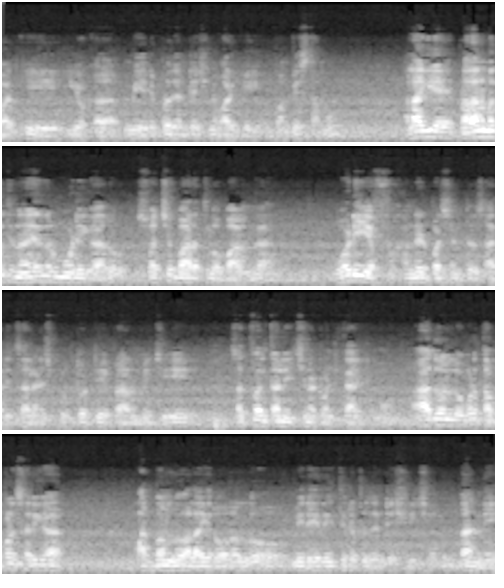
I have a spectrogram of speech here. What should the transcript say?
వారికి ఈ యొక్క మీ రిప్రజెంటేషన్ వారికి పంపిస్తాము. అలాగే ప్రధానమంత్రి నరేంద్ర మోడీ గారు స్వచ్ఛ భారత్లో భాగంగా ఓడిఎఫ్ హండ్రెడ్ పర్సెంట్ సాధించాలనే స్ఫూర్తితోటి ప్రారంభించి సత్ఫలితాలు ఇచ్చినటువంటి కార్యక్రమం. ఆధ్వర్యంలో కూడా తప్పనిసరిగా అర్బన్లో అలాగే రూరల్లో మీరు ఏదైతే రిప్రజెంటేషన్ ఇచ్చారో దాన్ని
